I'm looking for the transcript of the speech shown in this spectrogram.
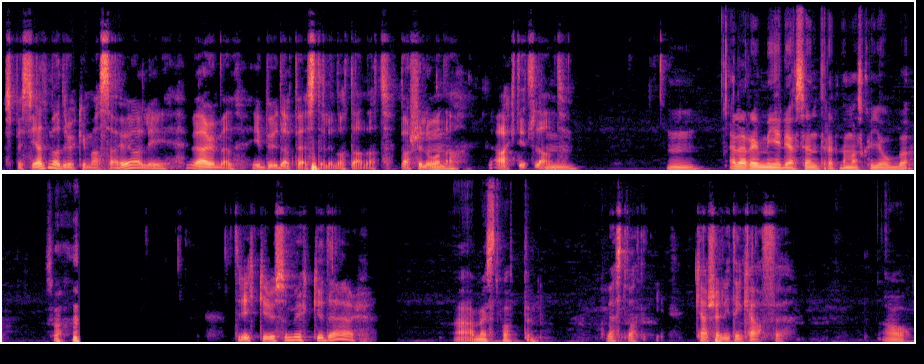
Speciellt om man druckit massa öl i värmen i Budapest eller något annat Barcelona-aktigt land. Mm. Mm. Eller i mediacentret när man ska jobba. Så. Dricker du så mycket där? Ja, mest vatten. Mest vatten. Kanske en liten kaffe. Ja.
